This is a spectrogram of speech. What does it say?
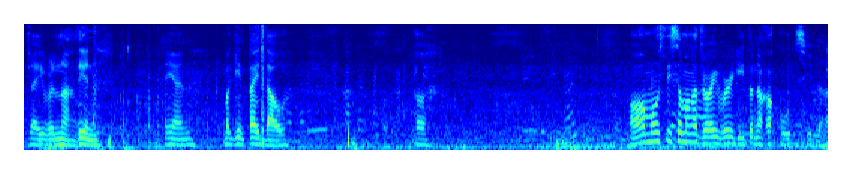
driver natin. Ayan, maghintay daw. Oh. Oh, mostly sa mga driver dito naka-coat sila.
